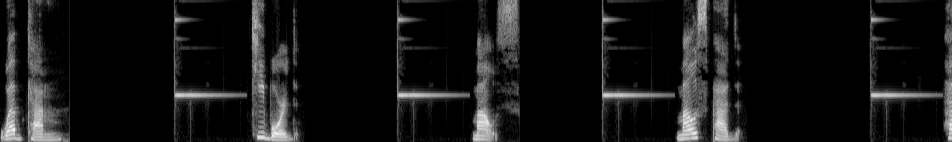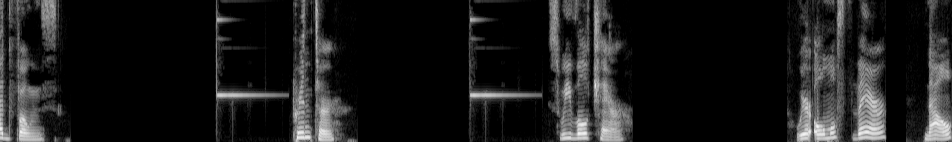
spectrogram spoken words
Webcam. Keyboard. Mouse. mouse pad Headphones. Printer. Swivel chair. We're almost there. Now,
